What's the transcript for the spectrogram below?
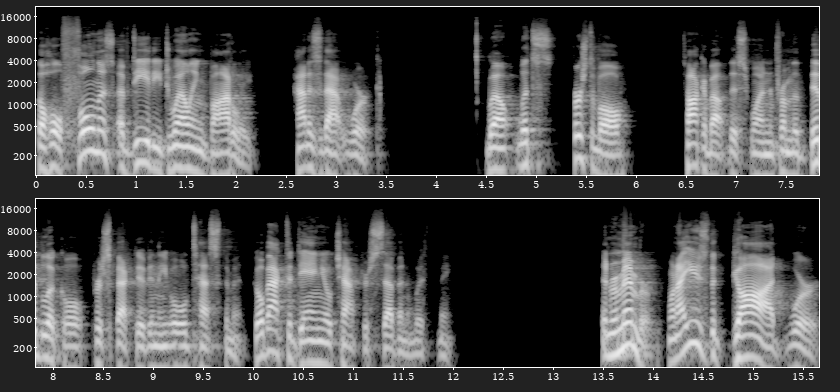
the whole fullness of deity dwelling bodily? How does that work? Well, let's first of all talk about this one from the biblical perspective in the Old Testament. Go back to Daniel chapter 7 with me. And remember, when I use the God word,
